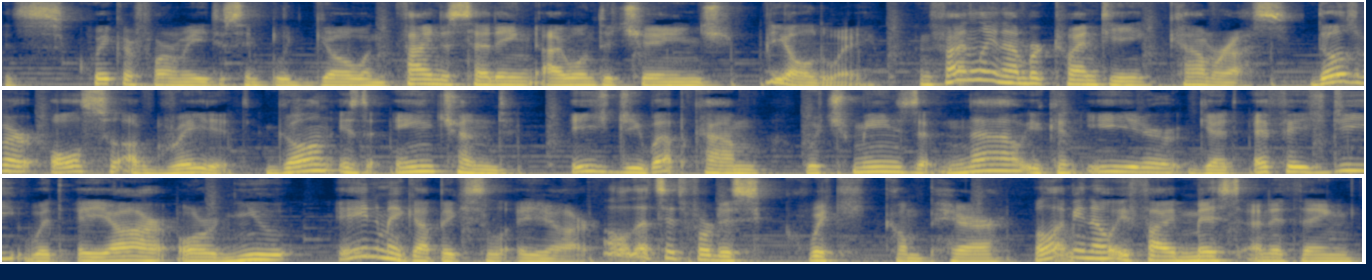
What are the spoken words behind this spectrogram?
it's quicker for me to simply go and find the setting I want to change the old way. And finally, number 20, cameras. Those were also upgraded. Gone is the ancient HD webcam, which means that now you can either get FHD with IR or new 8 megapixel IR. Well, that's it for this quick compare. Well, let me know if I missed anything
